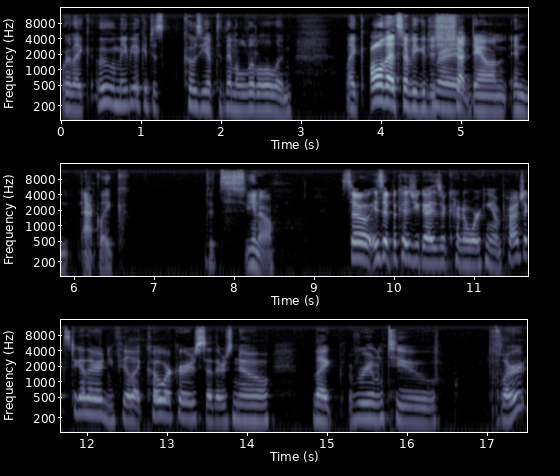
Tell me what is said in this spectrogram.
or like, oh, maybe I could just cozy up to them a little and like all that stuff you could just Right. shut down and act like it's, you know, So is it because you guys are kind of working on projects together and you feel like coworkers, so there's no like room to flirt,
